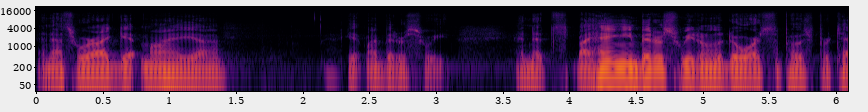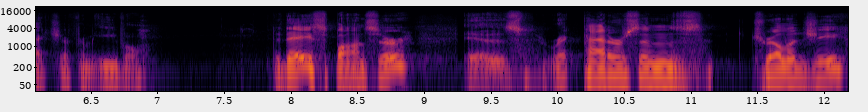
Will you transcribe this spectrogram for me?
and that's where I get my uh, get my bittersweet. And it's by hanging bittersweet on the door, it's supposed to protect you from evil. Today's sponsor is Rick Patterson's trilogy,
